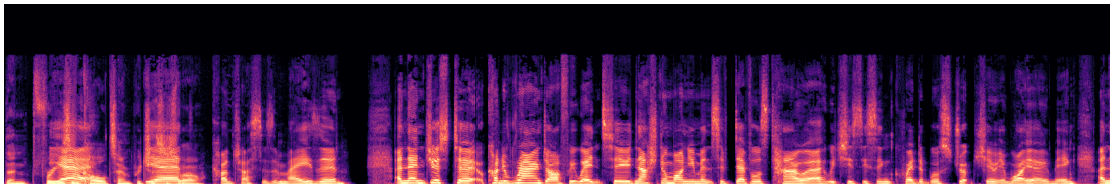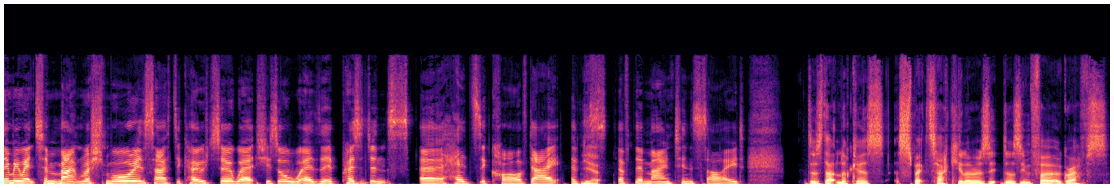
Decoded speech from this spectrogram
then freezing Yeah. cold temperatures yeah, as well. contrast is amazing. And then just to kind of round off, we went to National Monuments of Devil's Tower, which is this incredible structure in Wyoming. And then we went to Mount Rushmore in South Dakota, which is all where the president's uh, heads are carved out of the, Yeah. of the mountainside. Does that look as spectacular as it does in photographs?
